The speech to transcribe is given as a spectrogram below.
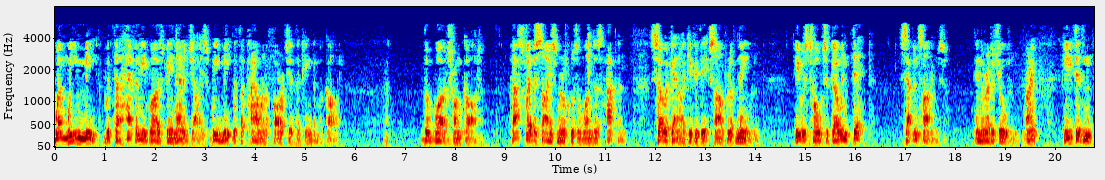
When we meet with the heavenly words being energized, we meet with the power and authority of the kingdom of God. The words from God. That's where the signs, miracles, and wonders happen. So again, I give you the example of Naaman he was told to go and dip seven times in the River Jordan, right? He didn't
